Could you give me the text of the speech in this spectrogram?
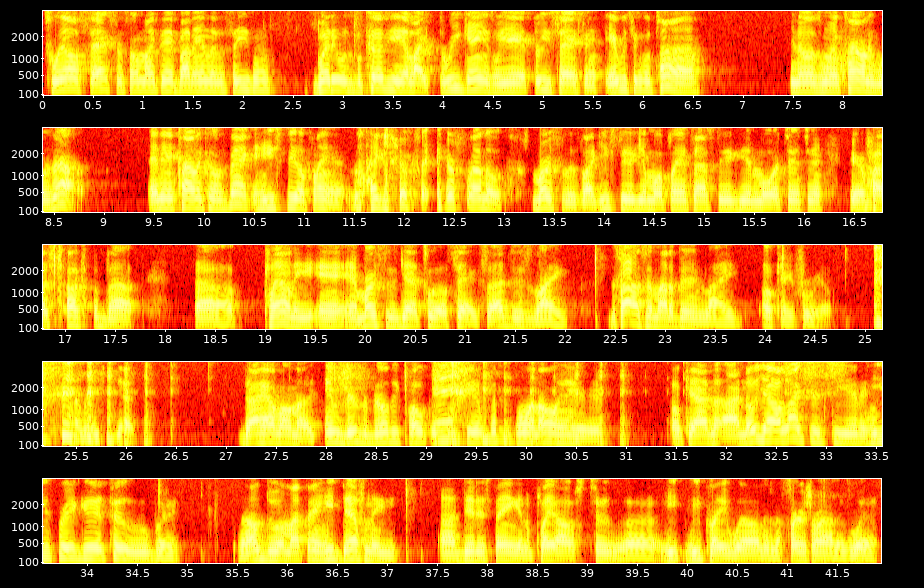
twelve sacks or something like that by the end of the season. But it was because he had like three games where he had three sacks, and every single time, you know, it was when Clowney was out. And then Clowney comes back and he's still playing, like in front of Mercilus. Like he's still getting more playing time, still getting more attention. Everybody's talking about uh, Clowney, and, and Mercilus got 12 sacks. So I just like, the I was him, I'd have been like, okay, for real. I mean, yeah. Do I have on an invisibility cloak or some shit? What is going on here? Okay, I know, I know y'all like this kid, and he's pretty good too. But you know, I'm doing my thing. He definitely uh, did his thing in the playoffs too. Uh, he he played well in the first round as well.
